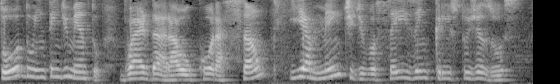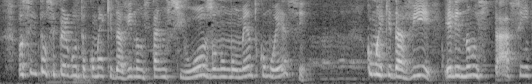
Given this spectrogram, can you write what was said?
todo o entendimento, guardará o coração e a mente de vocês em Cristo Jesus. Você então se pergunta como é que Davi não está ansioso num momento como esse? Como é que Davi, ele não está assim,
